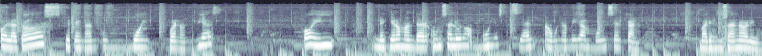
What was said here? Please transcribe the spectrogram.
Hola a todos, que tengan un muy buenos días. Hoy le quiero mandar un saludo muy especial a una amiga muy cercana, María Susana Olivo.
